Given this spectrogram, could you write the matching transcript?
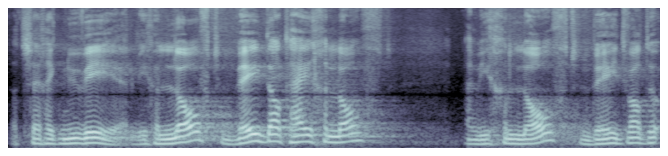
Dat zeg ik nu weer. Wie gelooft, weet dat hij gelooft. En wie gelooft, weet wat de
